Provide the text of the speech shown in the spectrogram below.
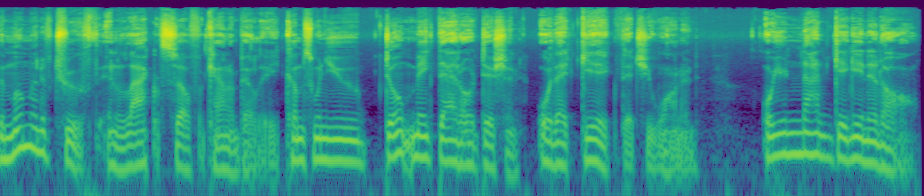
The moment of truth and lack of self accountability comes when you don't make that audition or that gig that you wanted, or you're not gigging at all.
